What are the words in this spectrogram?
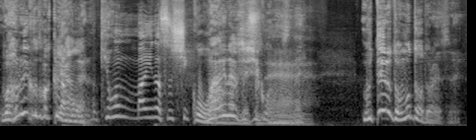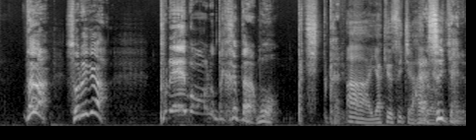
悪いことばっかり考える。う基本マイナス思考マイナス思考ですね。打てると思ったことないですね。ただそれがプレーボールってかかったらもうパチッと変える。ああ野球スイッチが入る。スイッチ入る。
